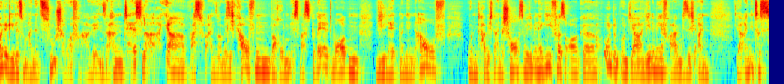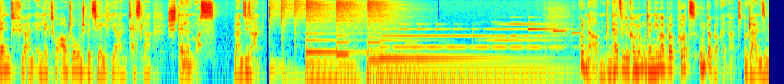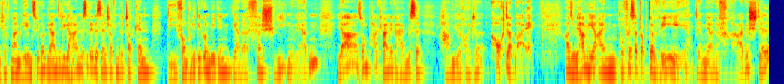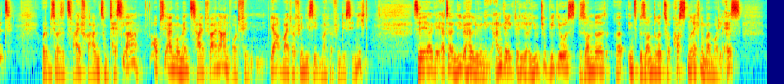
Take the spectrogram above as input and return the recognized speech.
Heute geht es um eine Zuschauerfrage in Sachen Tesla. Ja, was für einen soll man sich kaufen? Warum ist was gewählt worden? Wie lädt man den auf? Und habe ich da eine Chance mit dem Energieversorger? Und, und, und. Ja, jede Menge Fragen, die sich ein, ja, ein Interessent für ein Elektroauto und speziell hier ein Tesla stellen muss. Bleiben Sie dran. Guten Abend und herzlich willkommen im Unternehmerblog, kurz Unterblog genannt. Begleiten Sie mich auf meinem Lebensweg und lernen Sie die Geheimnisse der Gesellschaft und Wirtschaft kennen, die von Politik und Medien gerne verschwiegen werden. Ja, so ein paar kleine Geheimnisse haben wir heute auch dabei. Also wir haben hier einen Professor Dr. W., der mir eine Frage stellt oder beziehungsweise zwei Fragen zum Tesla, ob Sie einen Moment Zeit für eine Antwort finden. Ja, manchmal finde ich sie, manchmal finde ich sie nicht. Sehr geehrter lieber Herr Löning, angeregt durch Ihre YouTube-Videos, insbesondere zur Kostenrechnung beim Model S,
